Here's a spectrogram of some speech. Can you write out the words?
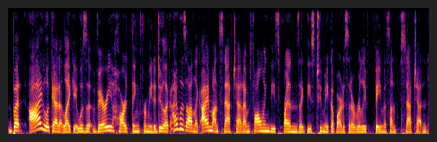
but I look at it like it was a very hard thing for me to do. Like I was on like I'm on Snapchat. I'm following these friends, like these two makeup artists that are really famous on Snapchat and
